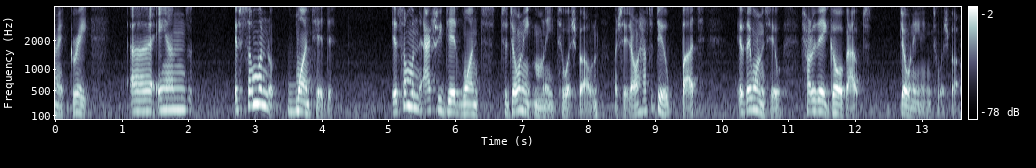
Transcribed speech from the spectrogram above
All right, great. Uh, and if someone wanted, if someone actually did want to donate money to Wishbone, which they don't have to do, but if they wanted to, how do they go about donating to Wishbone?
